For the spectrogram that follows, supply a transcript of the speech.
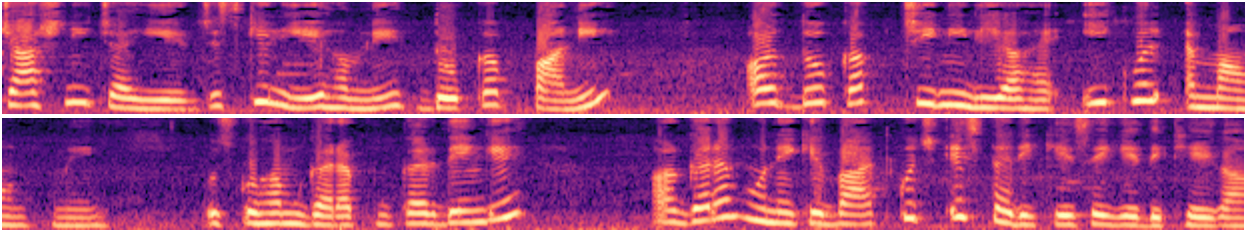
चाशनी चाहिए, जिसके लिए हमने दो कप पानी और दो कप चीनी लिया है इक्वल अमाउंट में। उसको हम गर्म कर देंगे और गर्म होने के बाद कुछ इस तरीके से ये दिखेगा।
